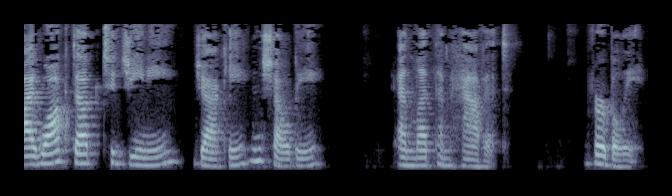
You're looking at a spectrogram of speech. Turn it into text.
I walked up to Jeannie, Jackie, and Shelby and let them have it verbally.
